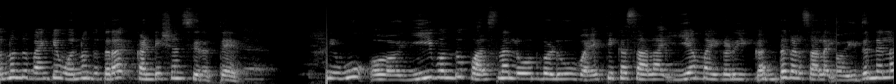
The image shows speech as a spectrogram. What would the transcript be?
ಒಂದೊಂದು ಬ್ಯಾಂಕ್ಗೆ ಒಂದೊಂದು ತರ ಕಂಡೀಷನ್ಸ್ ಇರುತ್ತೆ. ನೀವು ಈ ಒಂದು ಪರ್ಸನಲ್ ಲೋನ್ಗಳು ವೈಯಕ್ತಿಕ ಸಾಲ ಇ ಎಂ ಐಗಳು ಈ ಕಂತಗಳ ಸಾಲ, ಇದನ್ನೆಲ್ಲ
